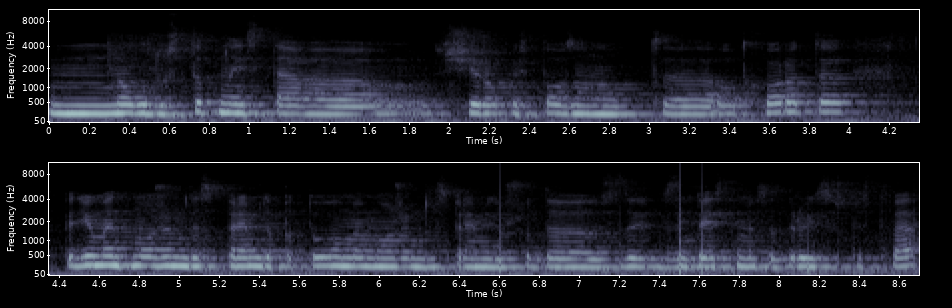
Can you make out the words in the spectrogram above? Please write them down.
много достъпна и става широко използвана от, от хората, в един момент можем да спрем да пътуваме, можем да спрем изобщо да взаимодействаме с други същества.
